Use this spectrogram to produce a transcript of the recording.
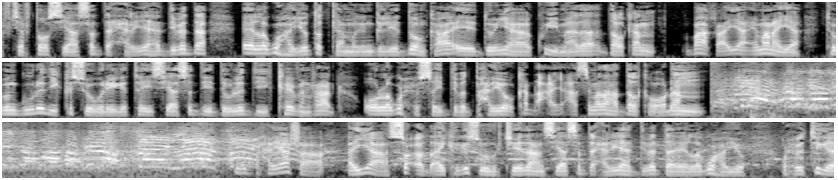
afjarto siyaasadda xeryaha dibadda ee lagu hayo dadka magangelyadoonka ee doonyaha ku yimaada dalkan baaqa ayaa imanaya toban guuradii ka soo wareegatay siyaasaddii dowladdii kevin raad oo lagu xusay dibadbaxyo ka dhacay caasimadaha dalka oo dhan. Dibadbaxayaasha ayaa socod ay kaga soo horjeedaan siyaasadda xeryaha dibadda ee lagu hayo qaxootiga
